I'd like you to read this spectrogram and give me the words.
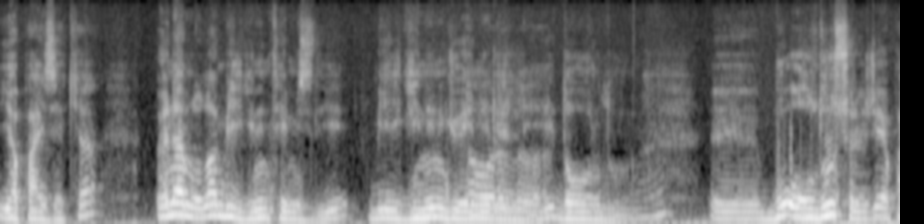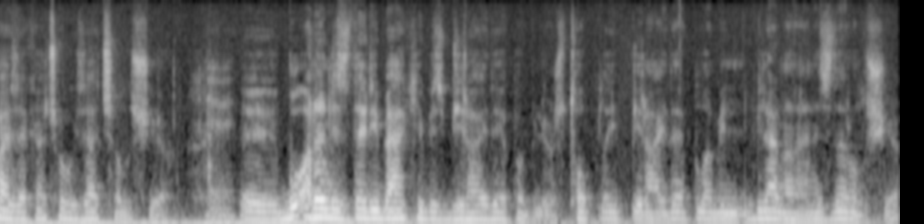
yapay zeka. Önemli olan bilginin temizliği, bilginin güvenilirliği, doğruluğu. Ee, bu olduğu sürece yapay zeka çok güzel çalışıyor. Evet. Ee, bu analizleri belki biz bir ayda yapabiliyoruz. Toplayıp bir ayda yapılabilen analizler oluşuyor.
